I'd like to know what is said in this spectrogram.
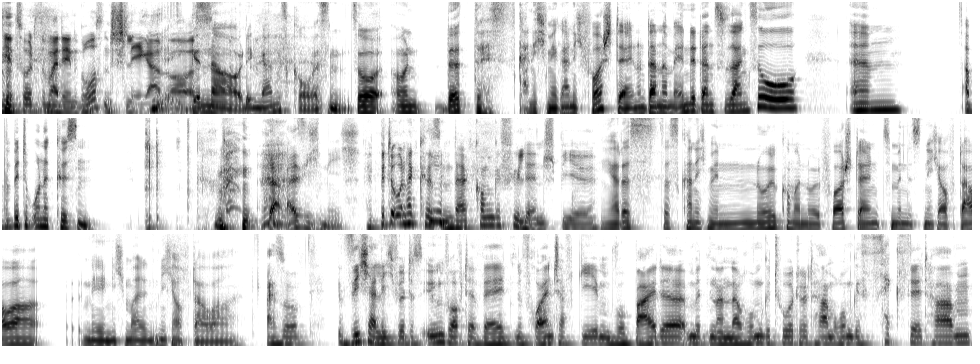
Jetzt holst du mal den großen Schläger raus. Genau, den ganz großen. So, und das, das kann ich mir gar nicht vorstellen. Und dann am Ende dann zu sagen, so, ähm, aber bitte ohne Küssen. da weiß ich nicht. Bitte ohne Küssen, da kommen Gefühle ins Spiel. Ja, das, das kann ich mir 0,0 vorstellen, zumindest nicht auf Dauer. Nee, nicht mal nicht auf Dauer. Also sicherlich wird es irgendwo auf der Welt eine Freundschaft geben, wo beide miteinander rumgeturtelt haben, rumgesexelt haben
